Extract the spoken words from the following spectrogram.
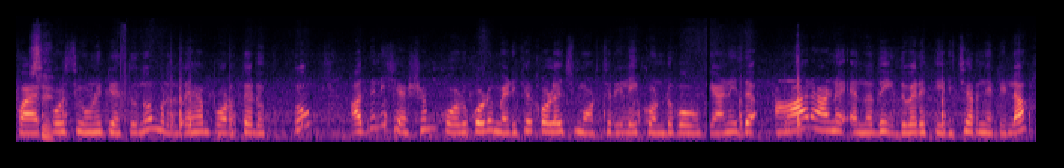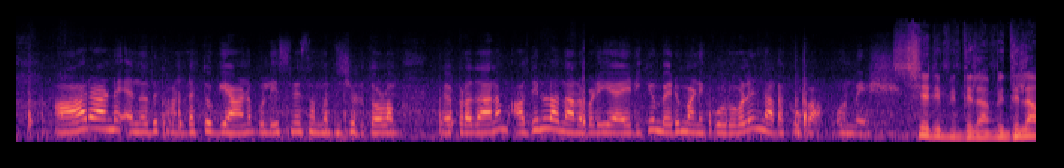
ഫയർഫോഴ്സ് യൂണിറ്റ് എത്തുന്നു. മൃതദേഹം പുറത്തെടുത്തു. അതിനുശേഷം കോഴിക്കോട് മെഡിക്കൽ കോളേജ് മോർച്ചറിയിലേക്ക് കൊണ്ടുപോവുകയാണ്. ഇത് ആരാണ് എന്നത് ഇതുവരെ തിരിച്ചറിഞ്ഞിട്ടില്ല. ആരാണ് എന്നത് കണ്ടെത്തുകയാണ് പോലീസിനെ സംബന്ധിച്ചിടത്തോളം പ്രധാനം. അതിനുള്ള നടപടിയായിരിക്കും വരും മണിക്കൂറുകളിൽ നടക്കുക. ഉന്മേഷ്. ശരി മിഥില. മിഥില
